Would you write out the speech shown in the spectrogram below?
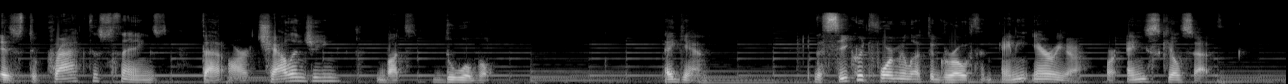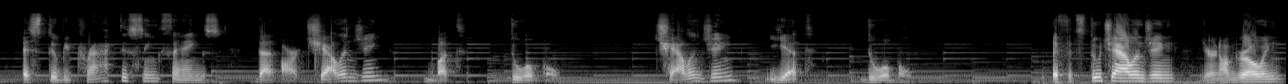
is to practice things that are challenging but doable. Again, the secret formula to growth in any area or any skill set is to be practicing things that are challenging but doable. Challenging yet doable. If it's too challenging, you're not growing.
